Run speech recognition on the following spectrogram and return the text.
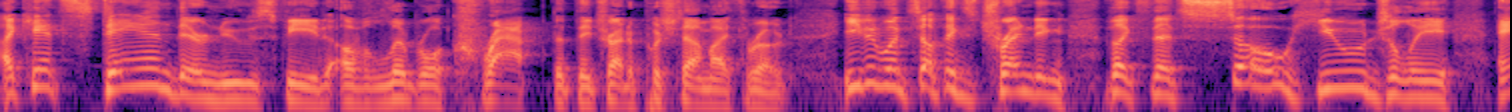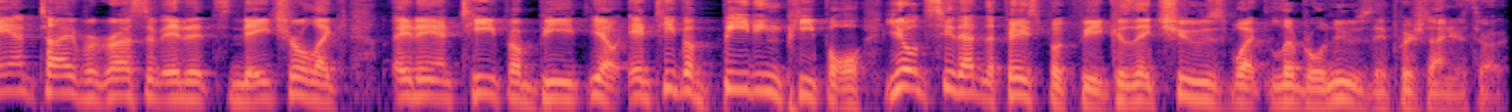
I can't stand their news feed of liberal crap that they try to push down my throat. Even when something's trending like that's so hugely anti-progressive in its nature, like an Antifa beat, you know, Antifa beating people, you don't see that in the Facebook feed because they choose what liberal news they push down your throat.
